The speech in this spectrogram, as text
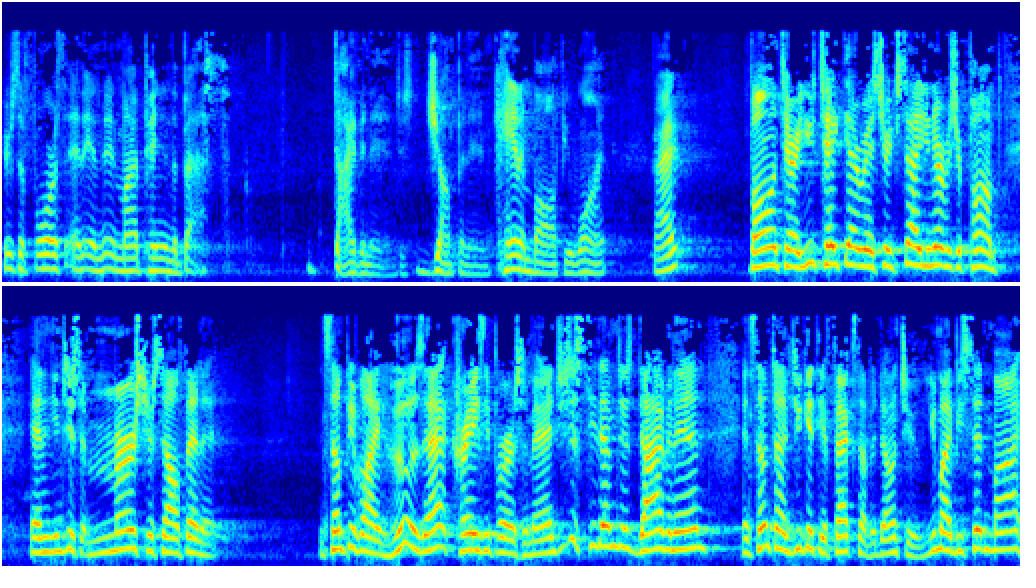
Here's the fourth, and in, my opinion, the best. Diving in, just jumping in. Cannonball if you want, right? Voluntary. You take that risk. You're excited. You're nervous. You're pumped. And you just immerse yourself in it. And some people are like, who is that crazy person, man? You just see them just diving in. And sometimes you get the effects of it, don't you? You might be sitting by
